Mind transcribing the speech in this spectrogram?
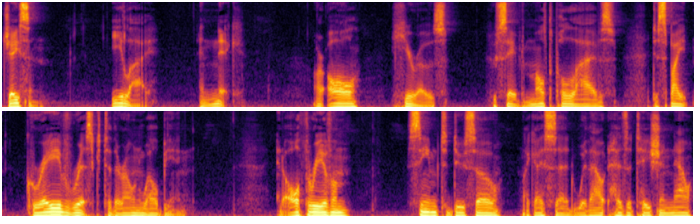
Jason, Eli, and Nick are all heroes who saved multiple lives despite grave risk to their own well being. And all three of them seemed to do so, like I said, without hesitation. Now,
